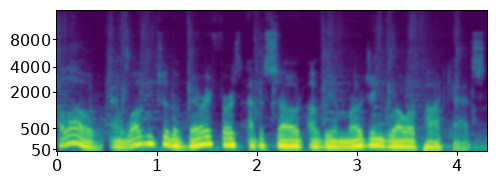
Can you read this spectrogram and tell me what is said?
Hello, and welcome to the very first episode of the Emerging Grower Podcast.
